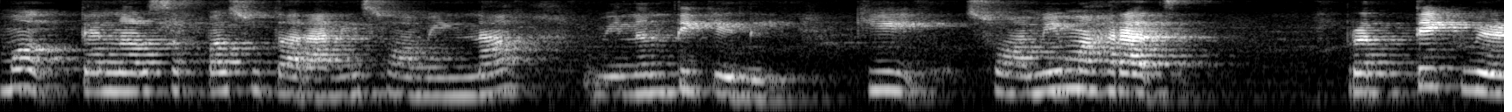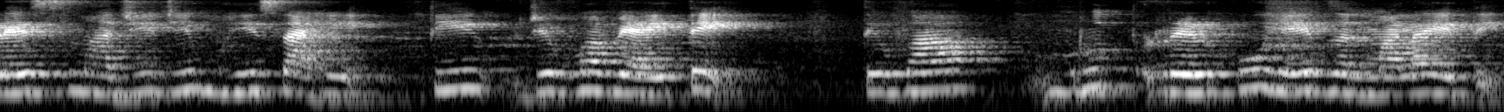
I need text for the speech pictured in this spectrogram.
मग त्या नरसप्पा सुताराने स्वामींना विनंती केली की स्वामी महाराज प्रत्येक वेळेस माझी जी म्हैस आहे ती जेव्हा व्यायते तेव्हा मृत रेडकू हे जन्माला येते.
